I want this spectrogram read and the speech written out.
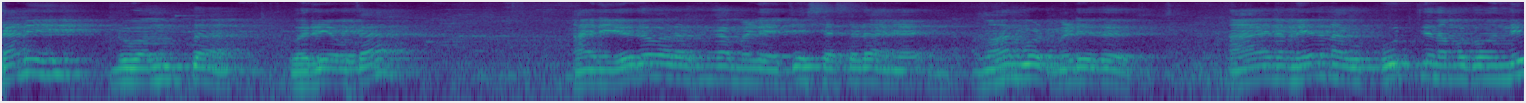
కానీ నువ్వంత వరి ఒక ఆయన ఏదో రకంగా మళ్ళీ అడ్జస్ట్ చేస్తాడు. ఆయన మహానుభావుడు మళ్ళీ ఏదో ఆయన మీద నాకు పూర్తి నమ్మకం ఉంది.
